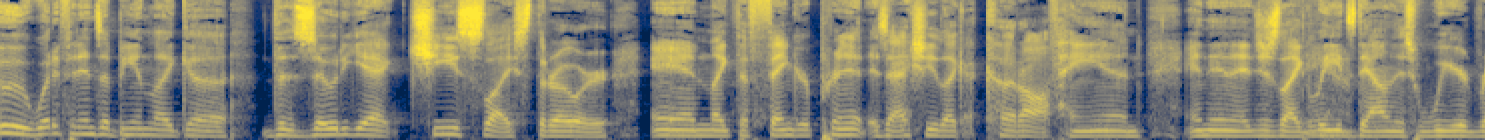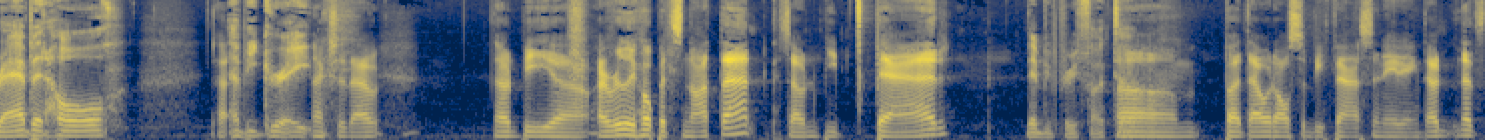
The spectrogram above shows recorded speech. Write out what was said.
Ooh, what if it ends up being like uh, the Zodiac cheese slice thrower, and like the fingerprint is actually like a cut off hand, and then it just like leads down this weird rabbit hole? That- That'd be great. Actually, that would, that would be. Uh, I really hope it's not that because that would be bad. That'd be pretty fucked up. Um, but that would also be fascinating. That that's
